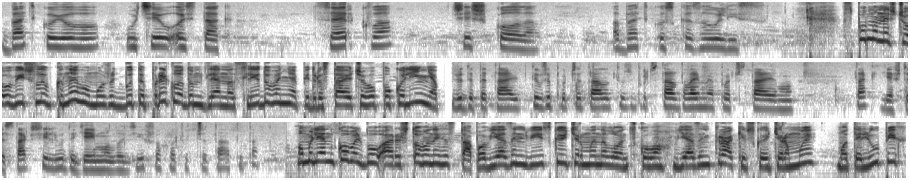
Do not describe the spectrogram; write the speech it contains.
Батько його учив ось так: церква чи школа. А батько сказав ліс. Спомини, що увійшли в книгу, можуть бути прикладом для наслідування підростаючого покоління. Люди питають, ти вже прочитала, ти вже прочитала, давай ми прочитаємо. Так, є ще старші люди, є й молоді, що хочуть читати. Так. Омелян Коваль був арештований гестапо, в'язень львівської тюрми Нелонського, в'язень краківської тюрми Мотелюпіх.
